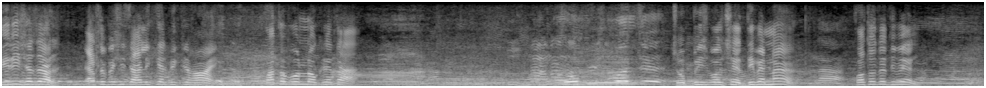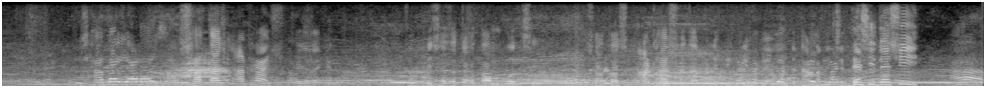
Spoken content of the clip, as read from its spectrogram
তিরিশ হাজার। এত বেশি চাইলে কি আর বিক্রি হয়? কত বলল ক্রেতা? চব্বিশ বলছে। দিবেন না? কততে দিবেন? সাতাশ আঠাশ। এই যে দেখেন চব্বিশ হাজার টাকা দাম বলছে। সাতাশ আঠাশ হাজার হলে বিক্রি হবে আমাদের ধারণা দিচ্ছে দেশি দেশি? হ্যাঁ।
